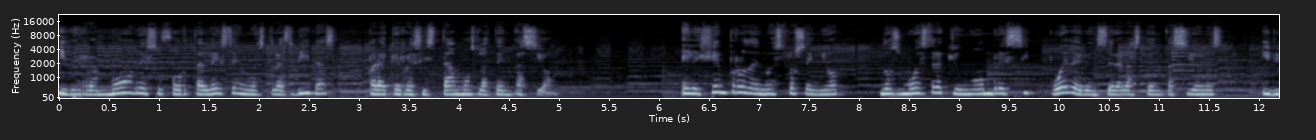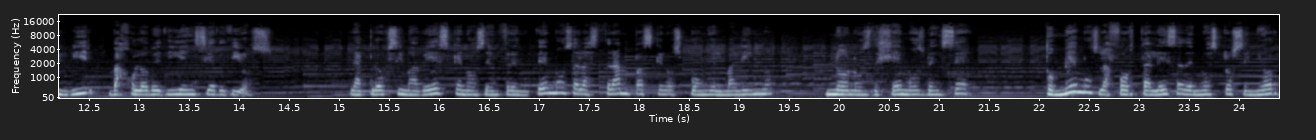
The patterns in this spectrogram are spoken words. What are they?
y derramó de su fortaleza en nuestras vidas para que resistamos la tentación. El ejemplo de nuestro Señor nos muestra que un hombre sí puede vencer a las tentaciones y vivir bajo la obediencia de Dios. La próxima vez que nos enfrentemos a las trampas que nos ponga el maligno, no nos dejemos vencer, tomemos la fortaleza de nuestro Señor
